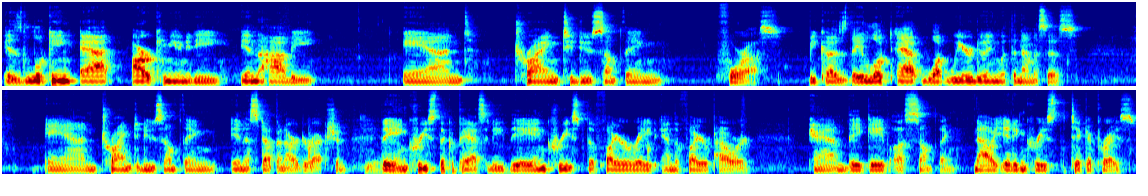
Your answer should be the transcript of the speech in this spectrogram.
is looking at our community in the hobby and trying to do something for us because they looked at what we're doing with the Nemesis and trying to do something in a step in our direction. They increased the capacity, they increased the fire rate and the firepower, and they gave us something. Now it increased the ticket price,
